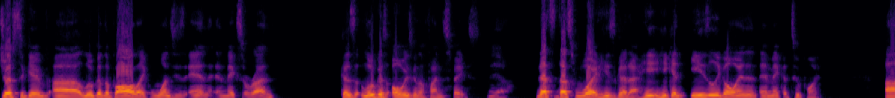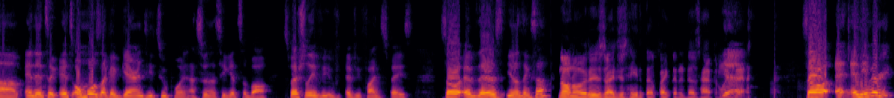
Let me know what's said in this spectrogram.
just to give uh, Luka the ball like once he's in and makes a run, because Luka's always gonna find space. Yeah. That's that's what he's good at. He he can easily go in and, and make a two point. Um, and it's a it's almost like a guaranteed two point as soon as he gets the ball, especially if you if you find space. So if there's you don't think so? No, no, it is. I just hated the fact that it does happen like Yeah. that. So and, and even great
